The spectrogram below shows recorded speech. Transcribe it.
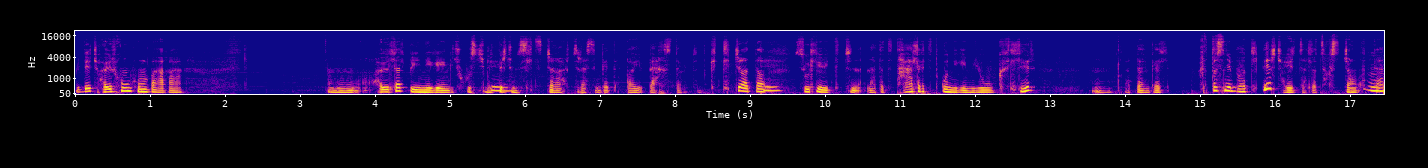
мэдээж хоёр хүн хүн байгаа хоёулаа би энийг ингэж хүсч мэдэрч үнсэлтэж байгаа учраас ингээд гоё байх хэрэгтэй гэж байна. Гэтэл ч одоо сүүлийн үед чинь надад таалагддггүй нэг юм юу гэхлээр одоо ингээд автобусны бодол дээр ч хоёр залуу зогсож байгаа гутай.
